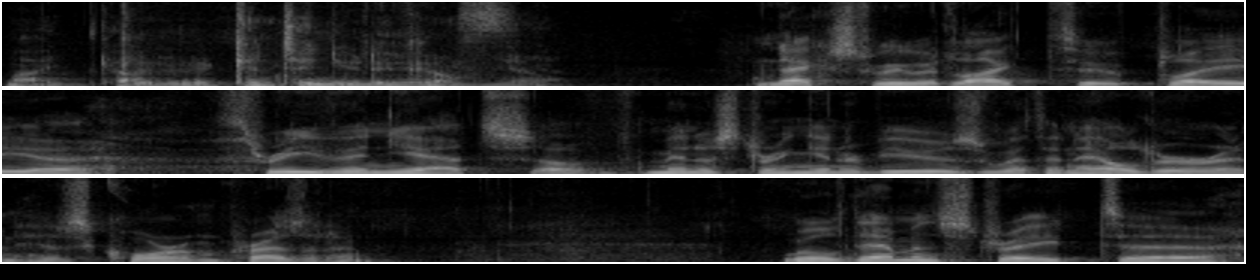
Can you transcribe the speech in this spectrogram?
might come. Continue to come, yeah. Next, we would like to play uh, three vignettes of ministering interviews with an elder and his quorum president. We'll demonstrate, uh,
